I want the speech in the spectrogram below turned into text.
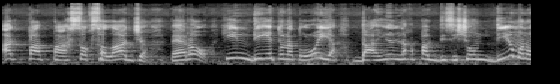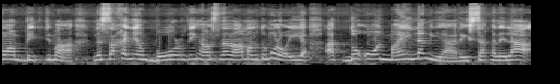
at papasok sa lodge. Pero hindi ito natuloy dahil nakapagdesisyon di umano ang biktima na sa kanyang boarding house na lamang tumuloy at doon may nangyari sa kanila.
